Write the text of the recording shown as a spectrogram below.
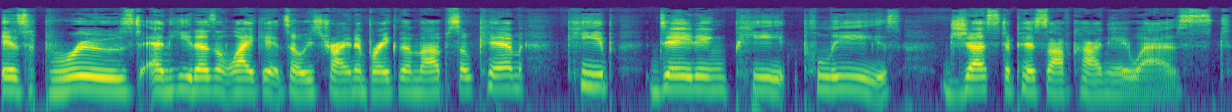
is bruised and he doesn't like it, so he's trying to break them up. So, Kim, keep dating Pete, please, just to piss off Kanye West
